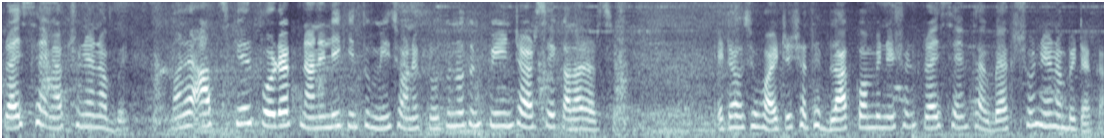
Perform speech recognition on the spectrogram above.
প্রাইস সেম একশো নিরানব্বই। মানে আজকের প্রোডাক্ট না নিলেই কিন্তু মিস অনেক নতুন নতুন প্রিন্ট আসছে কালার আসছে। এটা হচ্ছে হোয়াইটের সাথে ব্ল্যাক কম্বিনেশন প্রাইস সেম থাকবে, একশো নিরানব্বই টাকা।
